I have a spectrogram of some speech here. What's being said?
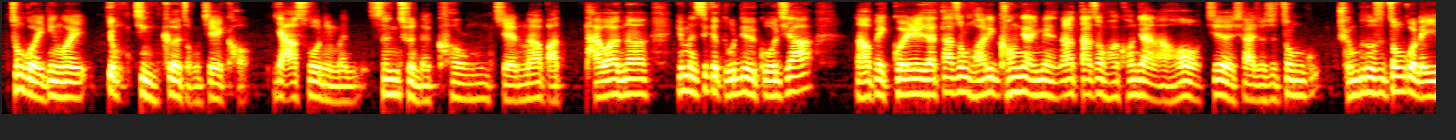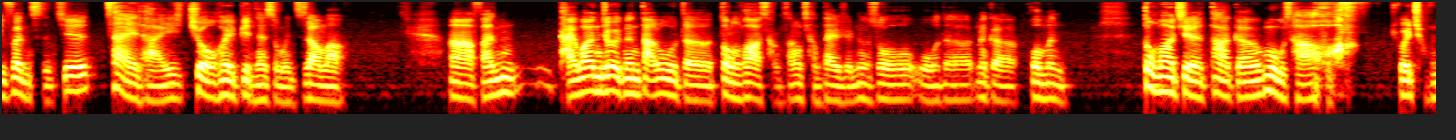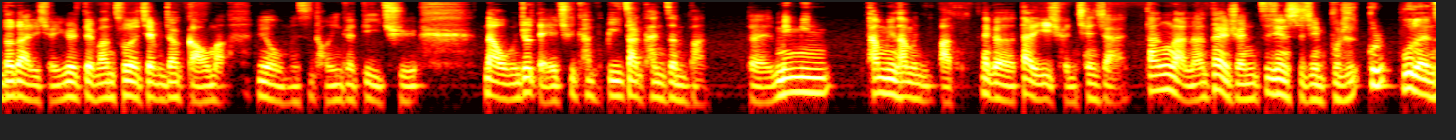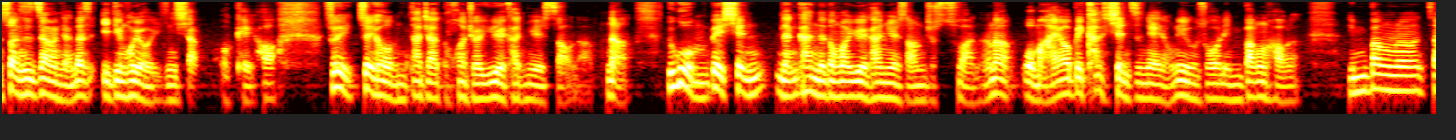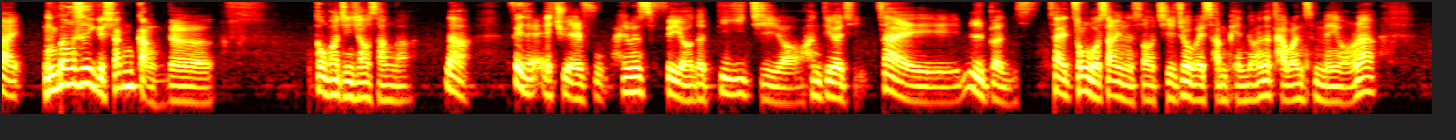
中国一定会用尽各种借口压缩你们生存的空间，然后把台湾呢原本是一个独立的国家，然后被归类在大中华的框架里面，然后大中华框架，然后接着下来就是中国，全部都是中国的一份子，接再来就会变成什么，你知道吗？啊，反正台湾就会跟大陆的动画厂商抢代理权，就是说我的那个我们。动画界的大哥木茶王会抢不到代理权，因为对方出的钱比较高嘛。因为我们是同一个地区，那我们就得去看 B 站看正版。对，明明他们他们把那个代理权签下来，当然了，代理权这件事情不是不不能算是这样讲，但是一定会有影响。OK，好，所以最后我们大家动画就会越看越少了。那如果我们被限能看的动画越看越少，那就算了。那我们还要被看限制内容，例如说羚邦好了，羚邦呢，在林邦是一个香港的动画经销商啊。那 Fate HF Heaven's Feel 的第一集哦和第二集在日本在中国上映的时候，其实就被删片段，在台湾是没有。那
